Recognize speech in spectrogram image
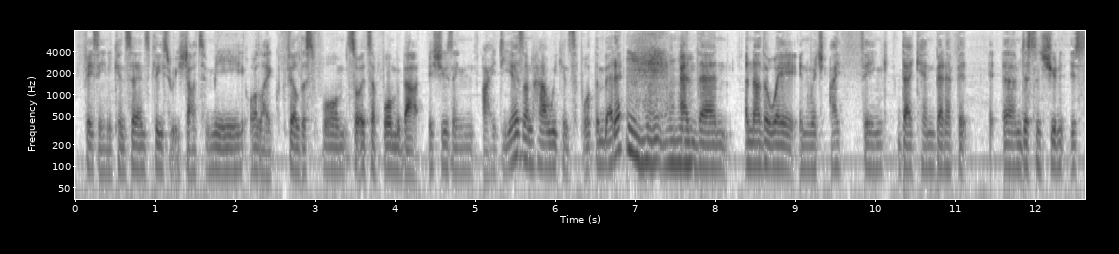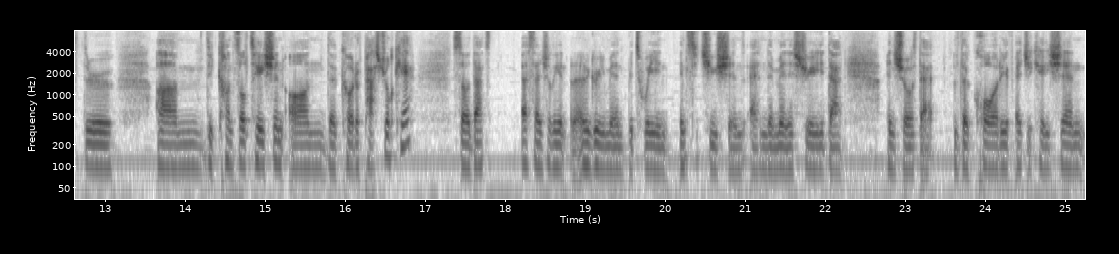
facing any concerns, please reach out to me or like fill this form." So it's a form about issues and ideas on how we can support them better, and then another way in which I think that can benefit um, distance students is through um, the consultation on the code of pastoral care. So that's essentially an, an agreement between institutions and the ministry that ensures that the quality of education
